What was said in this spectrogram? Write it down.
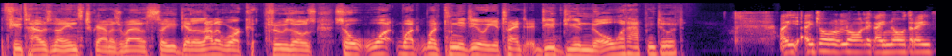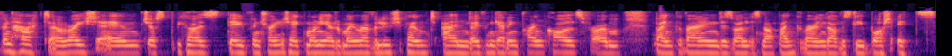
a few thousand on Instagram as well. So you get a lot of work through those. So what, what, what can you do? Are you trying to, do, do you know what happened to it? I, I don't know. Like I know that I've been hacked, all right, um, just because they've been trying to take money out of my Revolut account, and I've been getting prank calls from Bank of Ireland as well. It's not Bank of Ireland, obviously, but it's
